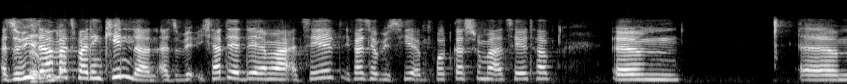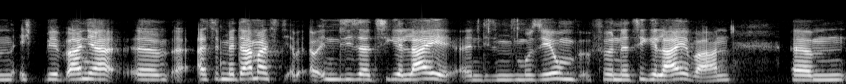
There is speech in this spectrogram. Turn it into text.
Also wie ja, damals bei den Kindern. Also ich hatte dir mal erzählt, ich weiß nicht, ob ich es hier im Podcast schon mal erzählt habe. Ähm, ähm, ich, wir waren ja, äh, als wir damals in dieser Ziegelei, in diesem Museum für eine Ziegelei waren, ähm,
